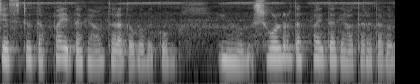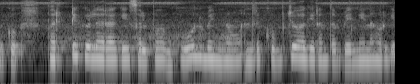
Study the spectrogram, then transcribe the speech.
ಚೆಸ್ಟ್ ದಪ್ಪ ಇದ್ದಾಗ ಯಾವ ಥರ ತೊಗೋಬೇಕು? ಶೋಲ್ಡರ್ ದಪ್ಪ ಇದ್ದಾಗ ಯಾವ ಥರ ತಗೋಬೇಕು? ಪರ್ಟಿಕ್ಯುಲರಾಗಿ ಸ್ವಲ್ಪ ಗೋನ್ ಬೆನ್ನು, ಅಂದರೆ ಕುಬ್ಜು ಆಗಿರೋಂಥ ಬೆನ್ನಿನವ್ರಿಗೆ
